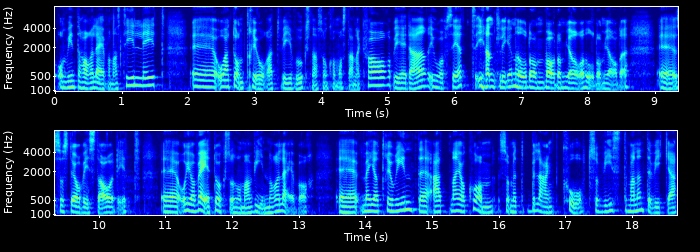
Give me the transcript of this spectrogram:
om vi inte har elevernas tillit eh, och att de tror att vi är vuxna som kommer att stanna kvar. Vi är där oavsett egentligen hur de, vad de gör och hur de gör det. Eh, så står vi stadigt. Eh, och jag vet också hur man vinner elever. Eh, men jag tror inte att när jag kom som ett blankt kort så visste man inte vilka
